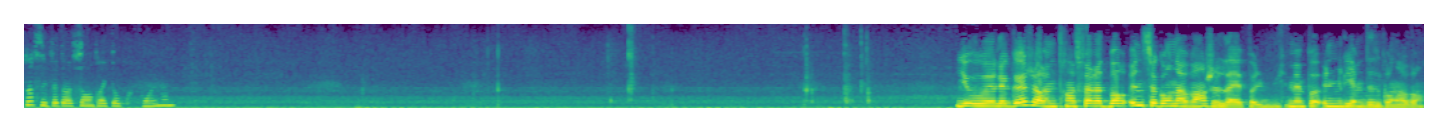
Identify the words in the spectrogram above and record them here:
Toi, tu t'es fait un centre avec ton coup de poing, man. Yo, euh, le gars, il me transférait de bord une seconde avant, je l'avais pas lui. Même pas une millième de seconde avant.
